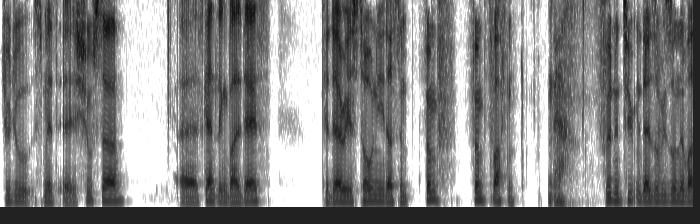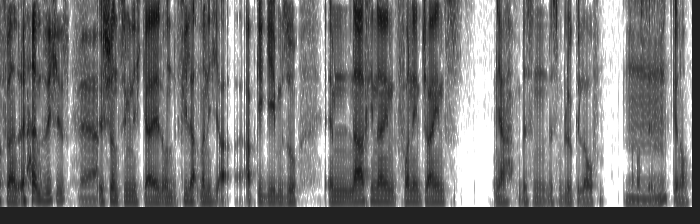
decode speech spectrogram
Juju Smith äh, Schuster, äh, Scantling Valdez, Kadarius Tony, das sind fünf, fünf Waffen. Ja. Für einen Typen, der sowieso eine Waffe an, an sich ist, Ja. ist schon ziemlich geil und viel hat man nicht abgegeben. So im Nachhinein von den Giants, ja, ein bisschen, bisschen blöd gelaufen. Aus der Mhm. Sicht, genau.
